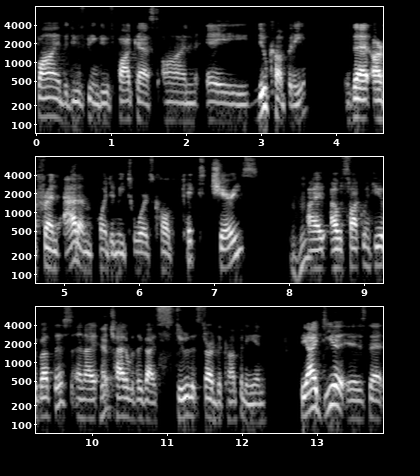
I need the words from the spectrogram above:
find the Dudes Being Dudes podcast on a new company that our friend Adam pointed me towards called Picked Cherries. Mm-hmm. I, I was talking with you about this and I, yep. I chatted with the guy Stu that started the company. And the idea is that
